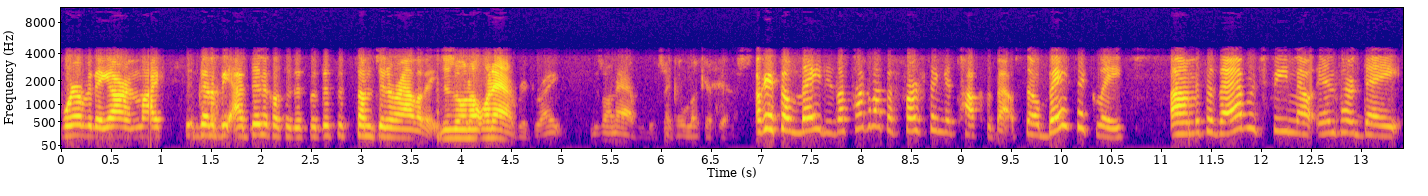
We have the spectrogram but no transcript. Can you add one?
wherever they are in life is going to be identical to this, but this is some generality. Just on on average, right? Just on average. Let's take a look at this. Okay, so ladies, let's talk about the first thing it talks about. So basically, um, it says the average female ends her day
